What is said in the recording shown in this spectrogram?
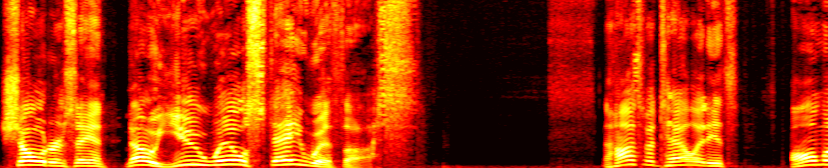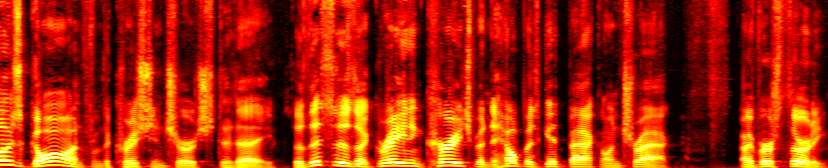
shoulder and saying, no, you will stay with us. Now, hospitality, it's almost gone from the Christian church today. So this is a great encouragement to help us get back on track. All right, verse 30.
